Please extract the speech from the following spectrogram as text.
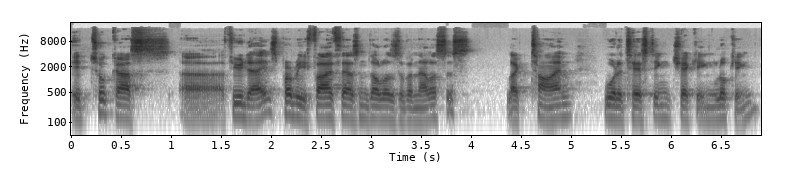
It took us uh, a few days, probably $5,000 of analysis, like time, water testing, checking, looking.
